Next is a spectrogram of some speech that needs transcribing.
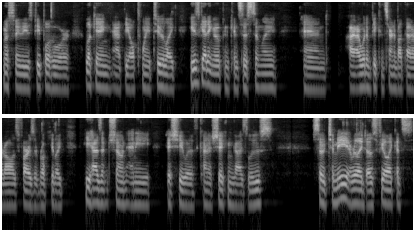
mostly these people who are looking at the all 22 like he's getting open consistently and I, I wouldn't be concerned about that at all as far as a rookie. Like he hasn't shown any issue with kind of shaking guys loose. So to me it really does feel like it's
